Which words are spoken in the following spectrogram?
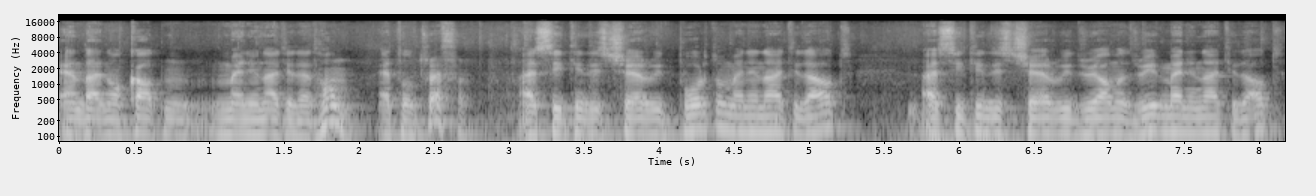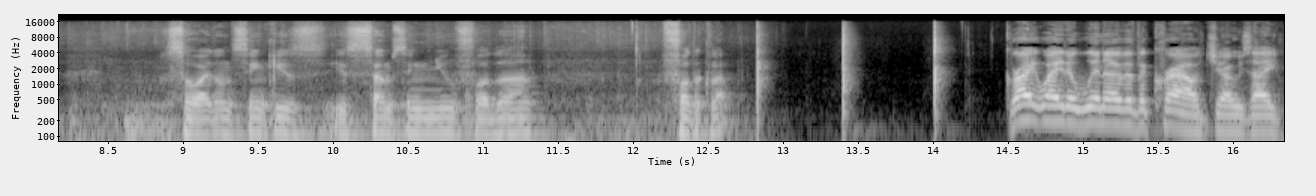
and I knock out Man United at home at Old Trafford. I sit in this chair with Porto, Man United out. I sit in this chair with Real Madrid, Man United out. So I don't think is is something new for the for the club. Great way to win over the crowd, Jose.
